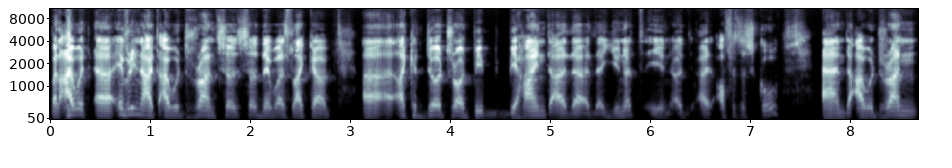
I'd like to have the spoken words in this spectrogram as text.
but I would uh, every night I would run. So so there was like a uh, like a dirt road be, behind uh, the the unit, you know, uh, officer school, and I would run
